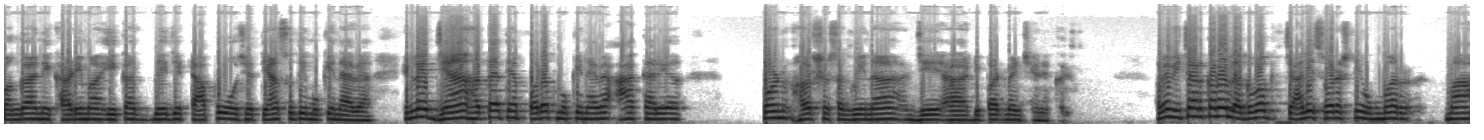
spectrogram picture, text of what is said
બંગાળની ખાડીમાં એકાદ બે જે ટાપુઓ છે ત્યાં સુધી મૂકીને આવ્યા. એટલે જ્યાં હતા ત્યાં પરત મૂકીને આવ્યા. આ કાર્ય પણ હર્ષ સંઘવીના જે આ ડિપાર્ટમેન્ટ છે એને કર્યું. હવે વિચાર કરો, લગભગ ચાલીસ વર્ષની ઉંમરમાં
